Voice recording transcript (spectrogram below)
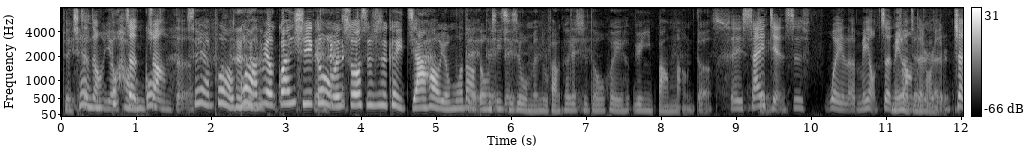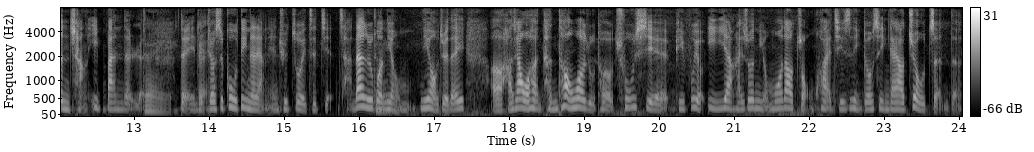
对，这种有症状的，虽然不好挂没有关系，跟我们说是不是可以加号？有摸到东西，其实我们乳房科医师都会愿意帮忙的。所以筛检是为了没有症状的人、正常一般的人，对对，就是固定的两年去做一次检查。但如果你有你有觉得诶，呃，好像我很疼痛，或乳头有出血、皮肤有异样，还是说你有摸到肿块，其实你都是应该要就诊的，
